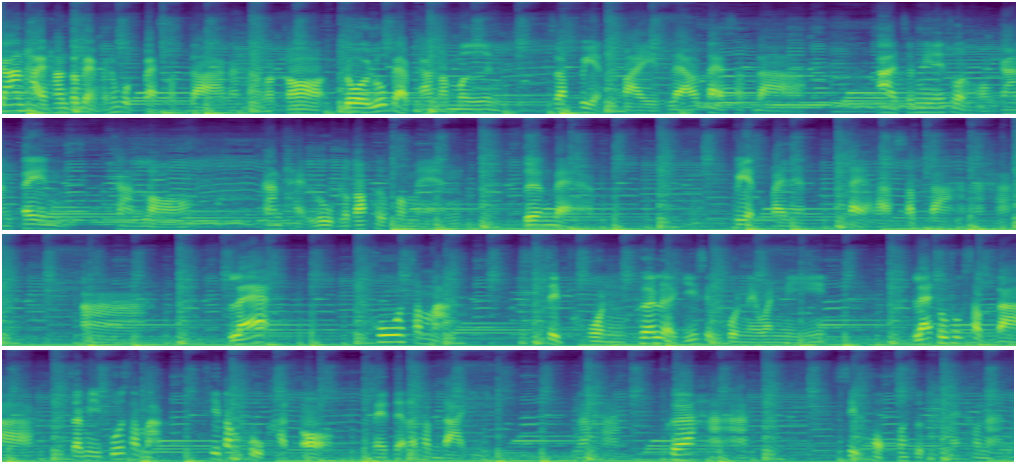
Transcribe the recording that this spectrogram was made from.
การถ่ายทำจะแบ่งเป็นทั้งหมด 8 สัปดาห์นะคะ แล้วก็โดยรูปแบบการประเมินจะเปลี่ยนไปแล้วแต่สัปดาห์ อาจจะมีในส่วนของการเต้น การร้อง การถ่ายรูปแล้วก็เพอร์ฟอร์แมนซ์เดินแบบ เปลี่ยนไปในแต่ละสัปดาห์นะคะ อ่า และผู้สมัคร 10 คนเพื่อเหลือ 20 คนในวันนี้ และทุกๆ สัปดาห์จะมีผู้สมัครที่ต้องถูกคัดออกในแต่ละสัปดาห์อีกนะคะ เพื่อหา 16 คนสุดท้ายเท่านั้น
